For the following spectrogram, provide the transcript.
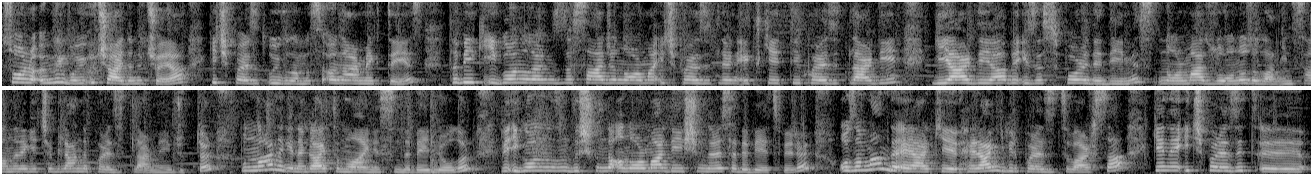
sonra ömür boyu 3 aydan 3 aya iç parazit uygulaması önermekteyiz. Tabii ki iguanalarınızda sadece normal iç parazitlerin etki ettiği parazitler değil, Giardia ve Izospora dediğimiz normal zoonoz olan insanlara geçebilen de parazitler mevcuttur. Bunlar da gene gayta muayenesinde belli olur ve iguananızın dışkında anormal değişimlere sebebiyet verir. O zaman da eğer ki herhangi bir paraziti varsa gene iç parazit e,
